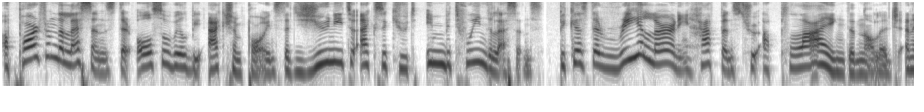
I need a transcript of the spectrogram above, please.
apart from the lessons, there also will be action points that you need to execute in between the lessons because the real learning happens through applying the knowledge and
